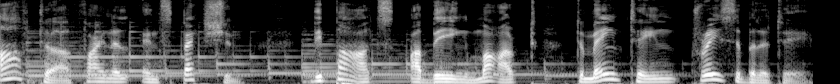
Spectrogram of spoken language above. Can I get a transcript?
After final inspection, the parts are being marked to maintain traceability.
